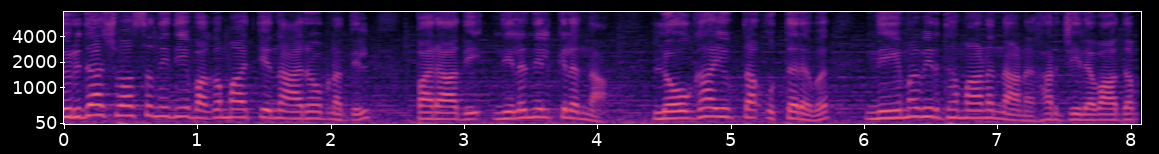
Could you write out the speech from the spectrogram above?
ദുരിതാശ്വാസ നിധി വകമാറ്റിയെന്ന ആരോപണത്തിൽ പരാതി നിലനിൽക്കില്ലെന്ന ലോകായുക്ത ഉത്തരവ് നിയമവിരുദ്ധമാണെന്നാണ് ഹർജിയിലെ വാദം.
